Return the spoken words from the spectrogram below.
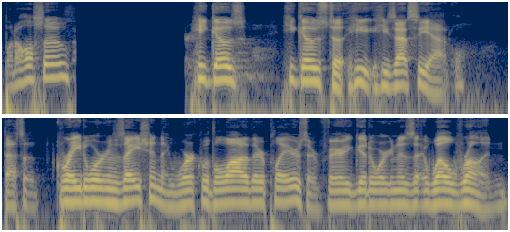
but also he goes he goes to he he's at Seattle. That's a great organization. They work with a lot of their players. They're very good organization, well run.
